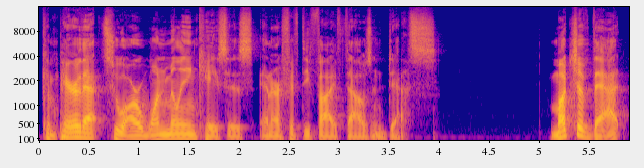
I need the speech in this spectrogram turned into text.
Compare that to our 1 million cases and our 55,000 deaths. Much of that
